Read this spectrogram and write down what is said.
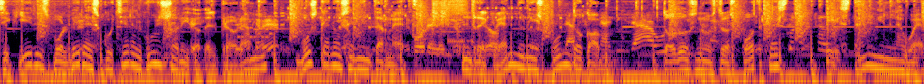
Si quieres volver a escuchar algún sonido del programa, búscanos en internet, recreándonos.com. Todos nuestros podcasts están en la web.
